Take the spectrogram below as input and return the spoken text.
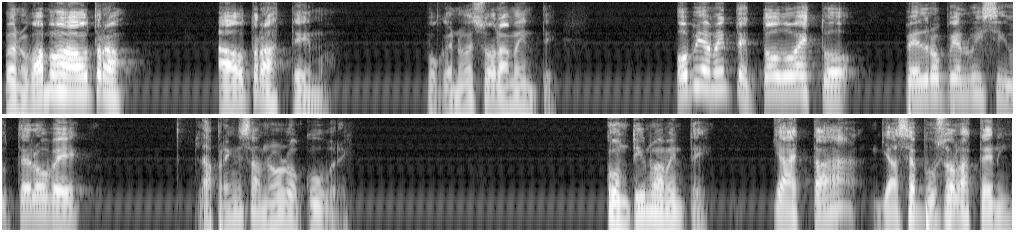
Bueno, vamos a, a otros temas, porque no es solamente. Obviamente todo esto, Pedro Pierluisi, usted lo ve, la prensa no lo cubre. Continuamente. Ya está, ya se puso las tenis,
